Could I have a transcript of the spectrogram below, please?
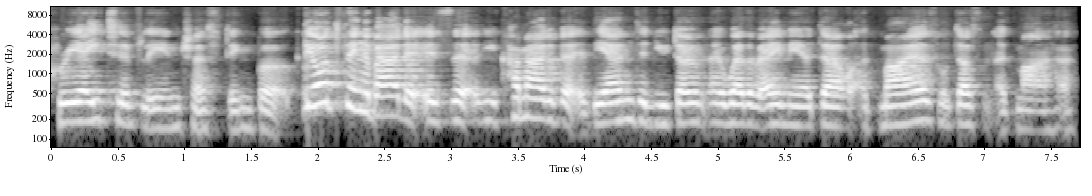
creatively interesting book. The odd thing about it is that you come out of it at the end and you don't know whether Amy Odell admires or doesn't admire her.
